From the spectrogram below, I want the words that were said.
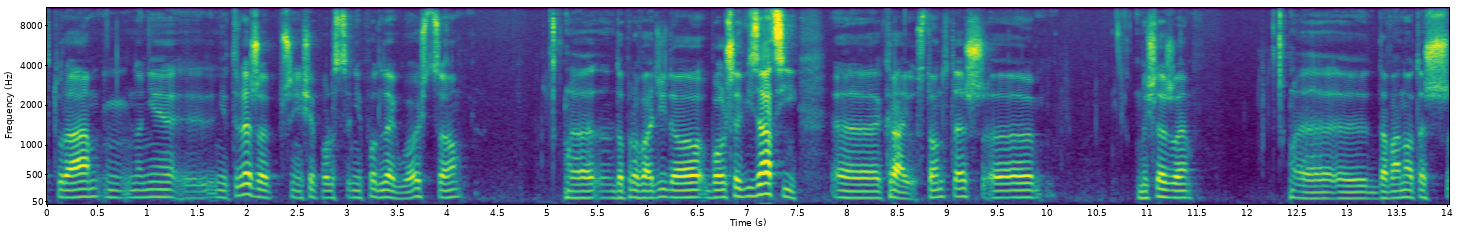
która no nie, nie tyle, że przyniesie Polsce niepodległość, co e, doprowadzi do bolszewizacji e, kraju. Stąd też e, myślę, że dawano też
